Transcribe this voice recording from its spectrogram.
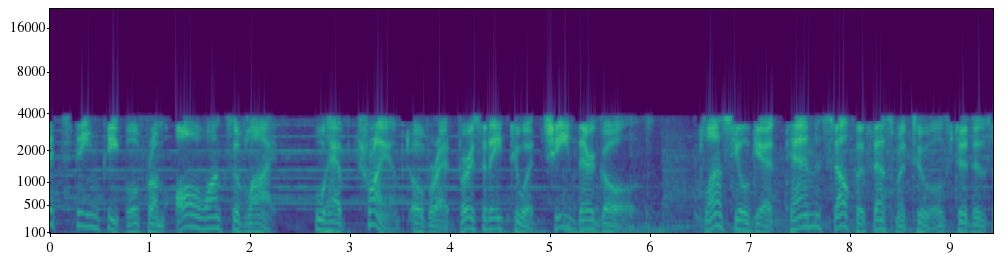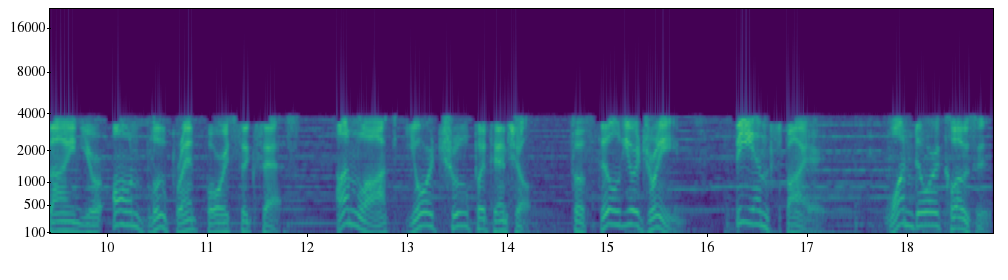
16 people from all walks of life who have triumphed over adversity to achieve their goals. Plus, you'll get 10 self-assessment tools to design your own blueprint for success. Unlock your true potential. Fulfill your dreams. Be inspired. One Door Closes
